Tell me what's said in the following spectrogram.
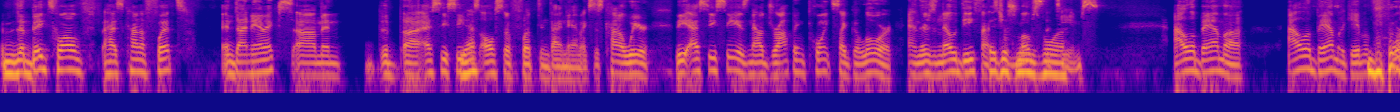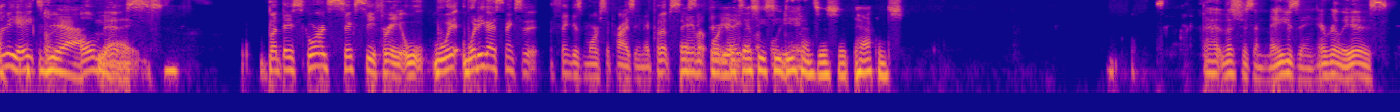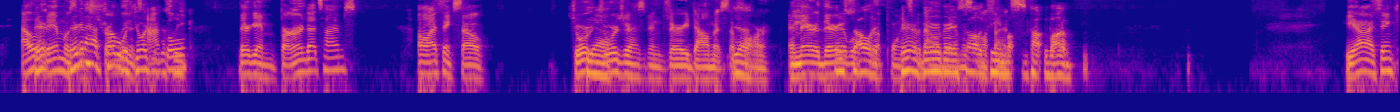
the Big Twelve has kind of flipped in dynamics, um, and the uh, SEC yeah. has also flipped in dynamics. It's kind of weird. The SEC is now dropping points like galore, and there's no defense it just most of the teams. Alabama, Alabama gave up 48 to yeah. Ole Miss. But they scored 63. What, what do you guys think think is more surprising? They put up 63. It's SEC defenses. It happens. That, that's just amazing. It really is. Alabama's they're, they're going to have trouble with Georgia tackle. this week. They're getting burned at times. Oh, I think so. Georgia, yeah. Georgia has been very dominant so yeah. far, and they're they're, they're able solid. to put up points. They're a very Alabama's very solid offense. team from top to bottom. Yeah, I think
